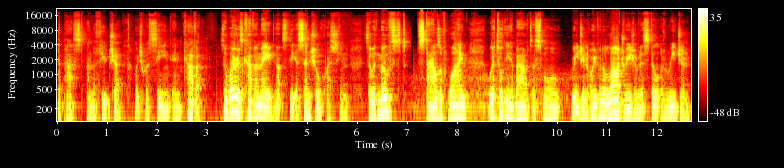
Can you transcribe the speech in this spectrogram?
the past and the future, which we're seeing in Cava. So, where is Cava made? That's the essential question. So, with most styles of wine, we're talking about a small region, or even a large region, but it's still a region.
